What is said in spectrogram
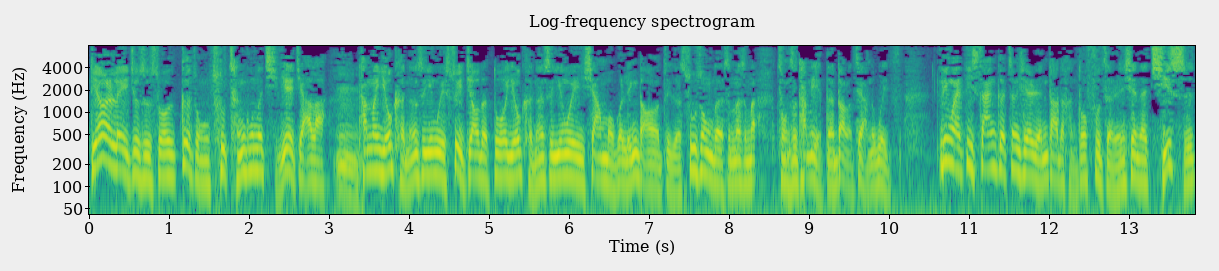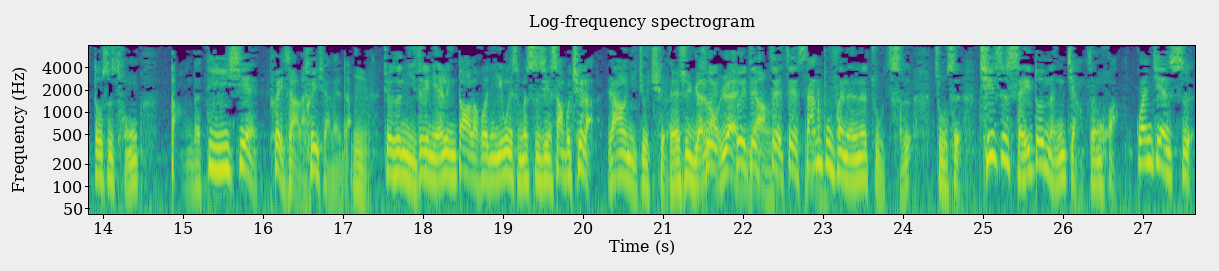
第二类就是说各种出成功的企业家啦，嗯他们有可能是因为税交的多，有可能是因为向某个领导这个输送的什么什么，总之他们也得到了这样的位置。另外第三个，政协人大的很多负责人现在其实都是从党的第一线退下来退下来的，嗯，就是你这个年龄到了，或者你因为什么事情上不去了，然后你就去了，等于是元老院所以这这这三部分人的主持主持，其实谁都能讲真话，关键是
